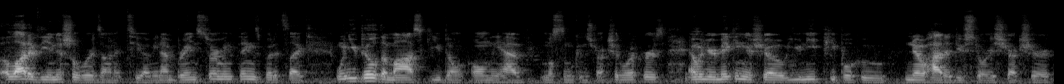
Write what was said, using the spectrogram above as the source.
a lot of the initial words on it too. I mean, I'm brainstorming things, but it's like when you build a mosque, you don't only have Muslim construction workers, and when you're making a show, you need people who know how to do story structure,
